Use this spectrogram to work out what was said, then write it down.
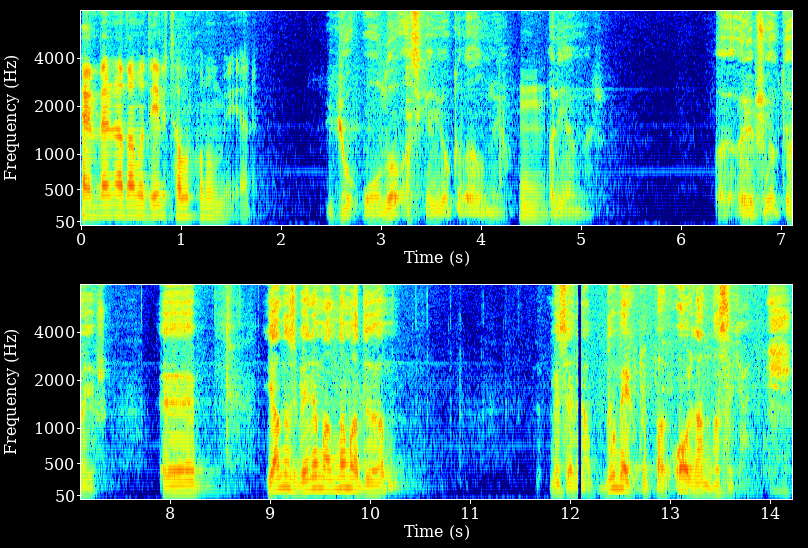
Enver'in adamı diye bir tavır konulmuyor yani. Yok oğlu askeri okula alınıyor. Ali Enver. Öyle bir şey yoktu hayır. Ee, yalnız benim anlamadığım mesela bu mektuplar oradan nasıl gelmiş?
